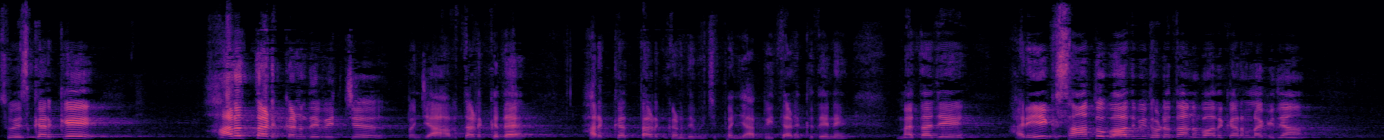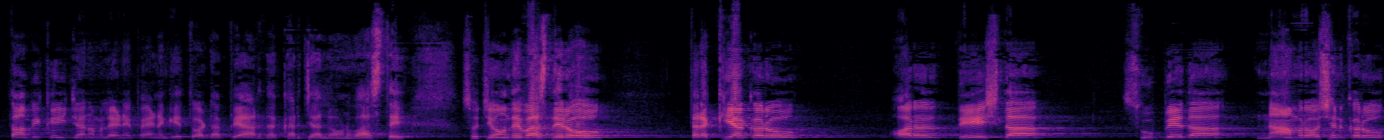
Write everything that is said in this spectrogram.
ਸੋ ਇਸ ਕਰਕੇ ਹਰ ਧੜਕਣ ਦੇ ਵਿੱਚ ਪੰਜਾਬ ਧੜਕਦਾ ਹੈ, ਹਰ ਇੱਕ ਧੜਕਣ ਦੇ ਵਿੱਚ ਪੰਜਾਬੀ ਧੜਕਦੇ ਨੇ। ਮੈਂ ਤਾਂ ਜੇ ਹਰੇਕ ਸਾਹ ਤੋਂ ਬਾਅਦ ਵੀ ਤੁਹਾਡਾ ਧੰਨਵਾਦ ਕਰਨ ਲੱਗ ਜਾਂ ਤਾਂ ਵੀ ਕਈ ਜਨਮ ਲੈਣੇ ਪੈਣਗੇ ਤੁਹਾਡਾ ਪਿਆਰ ਦਾ ਕਰਜ਼ਾ ਲਾਉਣ ਵਾਸਤੇ। ਸੋ ਜਿਉਂਦੇ ਵਸਦੇ ਰਹੋ, ਤਰੱਕੀਆਂ ਕਰੋ ਔਰ ਦੇਸ਼ ਦਾ, ਸੂਬੇ ਦਾ ਨਾਮ ਰੌਸ਼ਨ ਕਰੋ।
